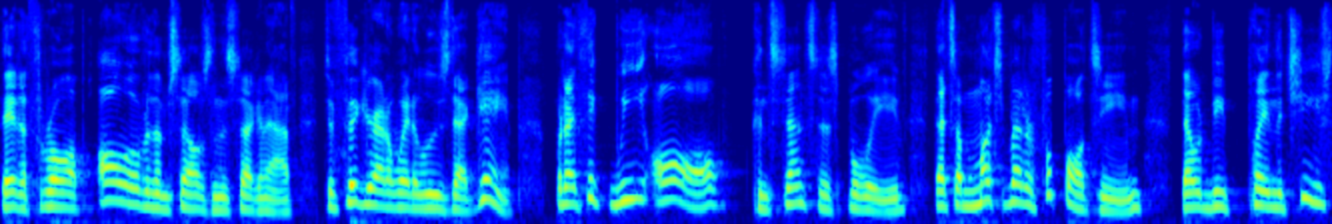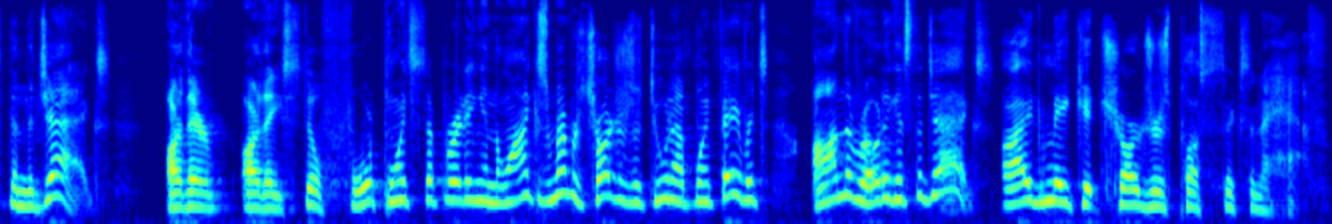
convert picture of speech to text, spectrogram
They had to throw up all over themselves in the second half to figure out a way to lose that game. But I think we all, consensus, believe that's a much better football team that would be playing the Chiefs than the Jags. Are there are they still four points separating in the line? Because remember, Chargers are two and a half point favorites on the road against the Jags. I'd make it Chargers plus six and a half.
